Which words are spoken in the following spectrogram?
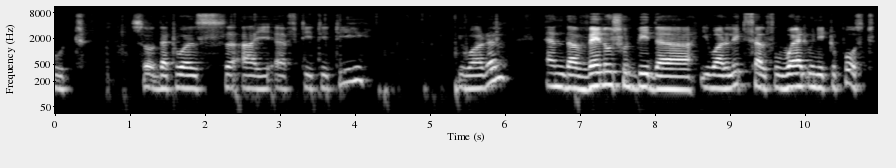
put. So that was uh, ifttt url and the value should be the URL itself where we need to post.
